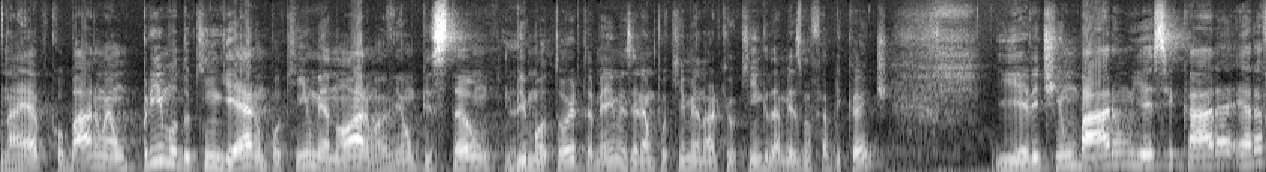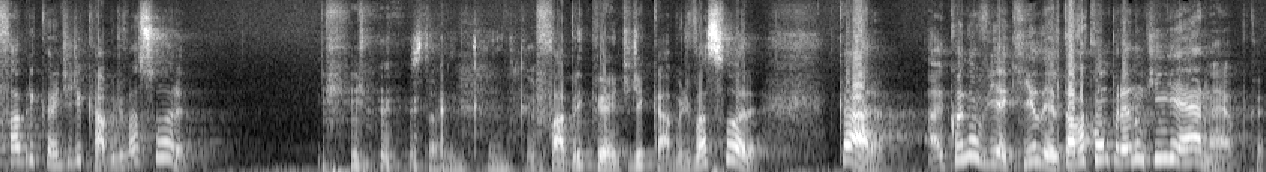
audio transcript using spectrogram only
na época. O Baron é um primo do King Air, um pouquinho menor, um avião pistão, é. bimotor também, mas ele é um pouquinho menor que o King, da mesma fabricante. E ele tinha um Baron e esse cara era fabricante de cabo de vassoura. Você tá brincando, cara. fabricante de cabo de vassoura. Cara, quando eu vi aquilo, ele tava comprando um King Air na época.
